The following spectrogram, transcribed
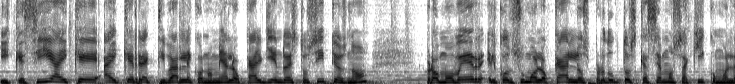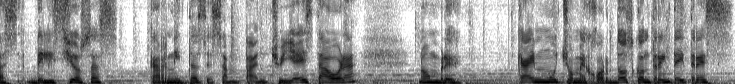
y que sí hay que, hay que reactivar la economía local yendo a estos sitios, ¿no? Promover el consumo local, los productos que hacemos aquí, como las deliciosas carnitas de San Pancho. Y a esta hora, no hombre, caen mucho mejor. 2 con 33.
